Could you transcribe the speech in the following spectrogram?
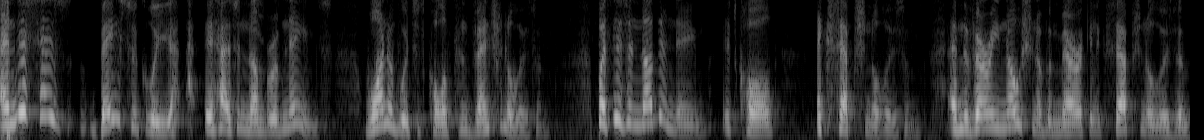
And this has basically, it has a number of names, one of which is called conventionalism. But there's another name, it's called exceptionalism. And the very notion of American exceptionalism,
